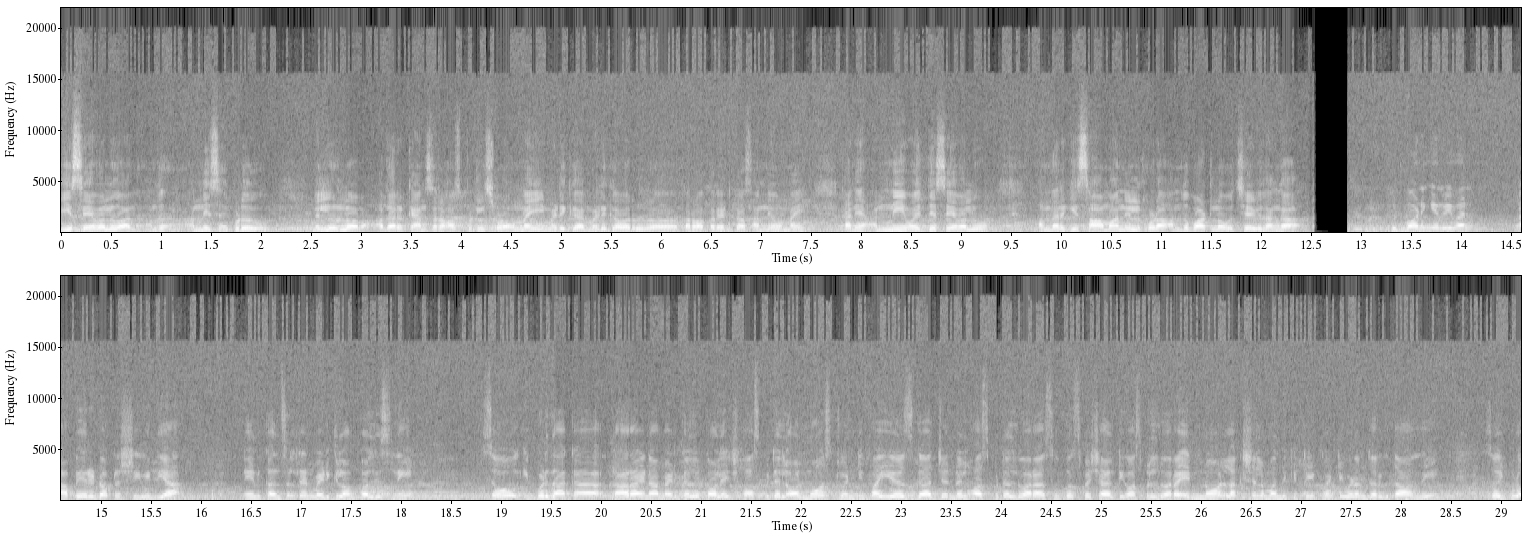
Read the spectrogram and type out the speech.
ఈ సేవలు అన్- అంద- అన్ని ఇప్పుడు నెల్లూరులో అదర్ క్యాన్సర్ హాస్పిటల్స్ కూడా ఉన్నాయి. మెడికల్ మెడికవర్ తర్వాత రెడ్ క్రాస్ అన్నీ ఉన్నాయి. కానీ అన్ని వైద్య సేవలు అందరికీ సామాన్యులు కూడా అందుబాటులో వచ్చే విధంగా. గుడ్ మార్నింగ్ ఎవ్రీవన్ నా పేరు డాక్టర్ శ్రీవిద్య. నేను కన్సల్టెంట్ మెడికల్ ఆంకాలజిస్ట్ని సో ఇప్పటిదాకా Narayana medical college hospital almost twenty five ఇయర్స్గా జనరల్ హాస్పిటల్ ద్వారా సూపర్ స్పెషాలిటీ హాస్పిటల్ ద్వారా ఎన్నో లక్షల మందికి ట్రీట్మెంట్ ఇవ్వడం జరుగుతూ ఉంది. సో ఇప్పుడు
